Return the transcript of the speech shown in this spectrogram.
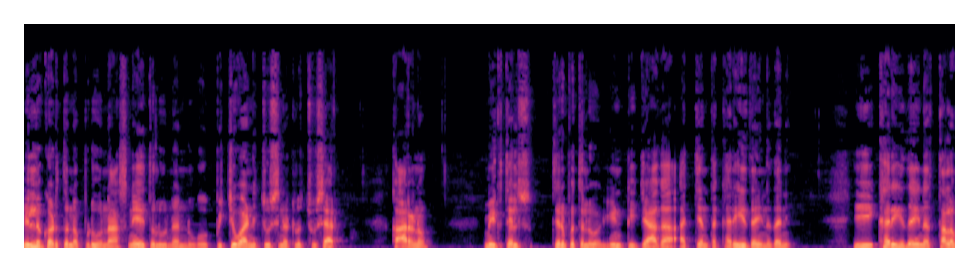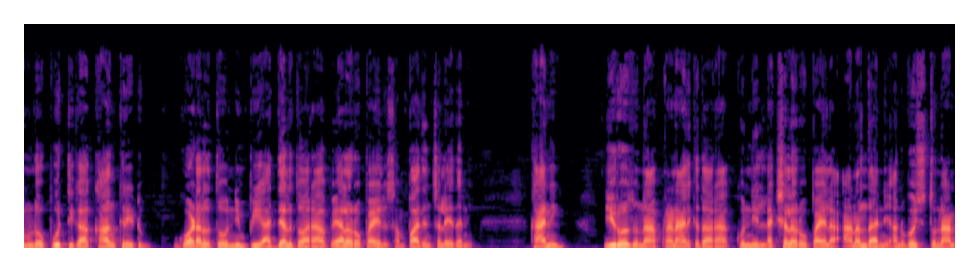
ఇల్లు కడుతున్నప్పుడు నా స్నేహితులు నన్ను ఓ పిచ్చివాడిని చూసినట్లు చూశారు. కారణం మీకు తెలుసు తిరుపతిలో ఇంటి జాగా అత్యంత ఖరీదైనదని. ఈ ఖరీదైన స్థలంలో పూర్తిగా కాంక్రీటు గోడలతో నింపి అద్దెల ద్వారా వేల రూపాయలు సంపాదించలేదని. కానీ ఈరోజు నా ప్రణాళిక ద్వారా కొన్ని లక్షల రూపాయల ఆనందాన్ని అనుభవిస్తున్నాను.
